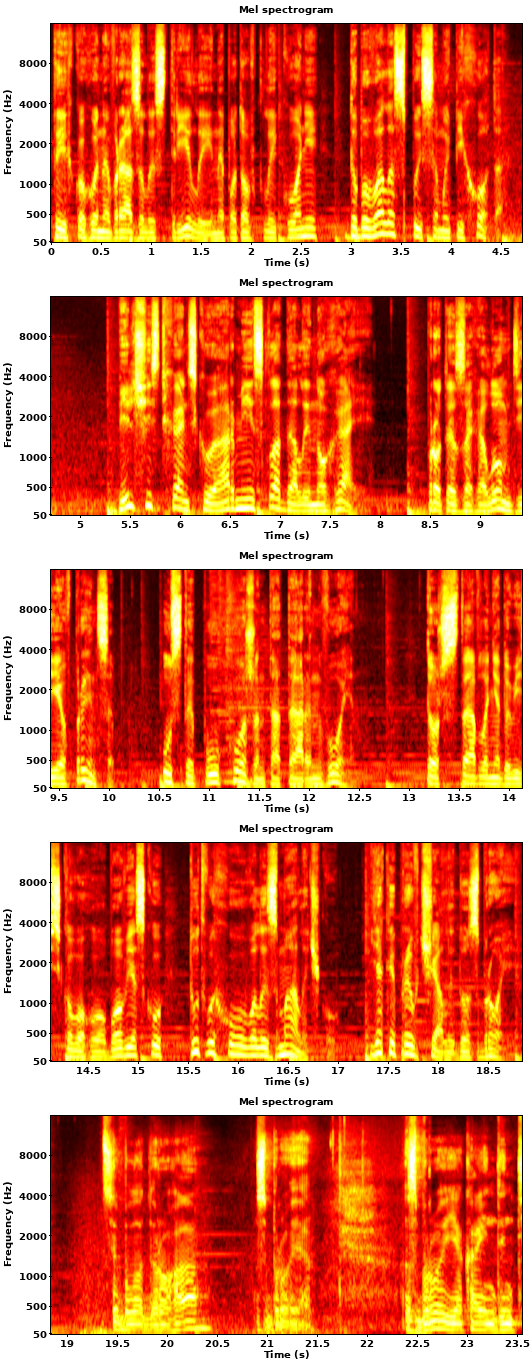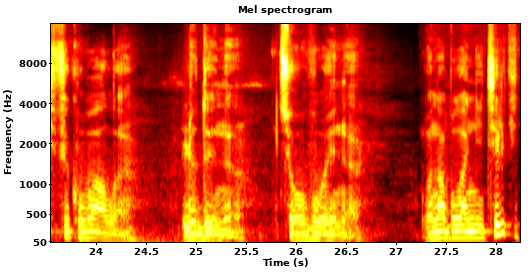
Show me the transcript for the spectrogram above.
Тих, кого не вразили стріли і не потовкли коні, добивала списами піхота. Більшість ханської армії складали ногаї. Проте загалом діяв принцип у степу кожен татарин воїн. Тож ставлення до військового обов'язку тут виховували з маличку, як і привчали до зброї. Це була дорога зброя. Зброя, яка ідентифікувала людину, цього воїна. Вона була не тільки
